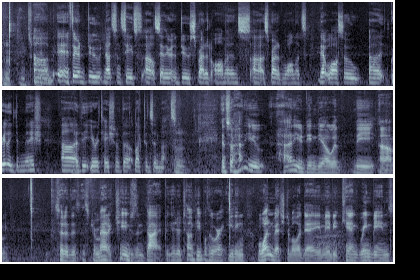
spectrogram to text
Great. Um, and if they're going to do nuts and seeds, uh, let's say they're going to do sprouted almonds, uh, sprouted walnuts, that will also uh, greatly diminish uh, the irritation of the lectins in nuts. And so, how do you how do you deal with the um, sort of this, this dramatic changes in diet? Because you're telling people who are eating one vegetable a day, maybe canned green beans,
